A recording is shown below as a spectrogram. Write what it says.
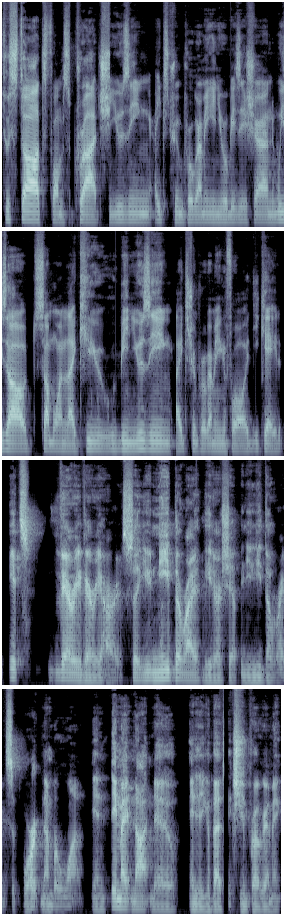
to start from scratch using extreme programming in your organization without someone like you who've been using extreme programming for a decade? It's very, very hard. So you need the right leadership and you need the right support, number one. And they might not know anything about extreme programming,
